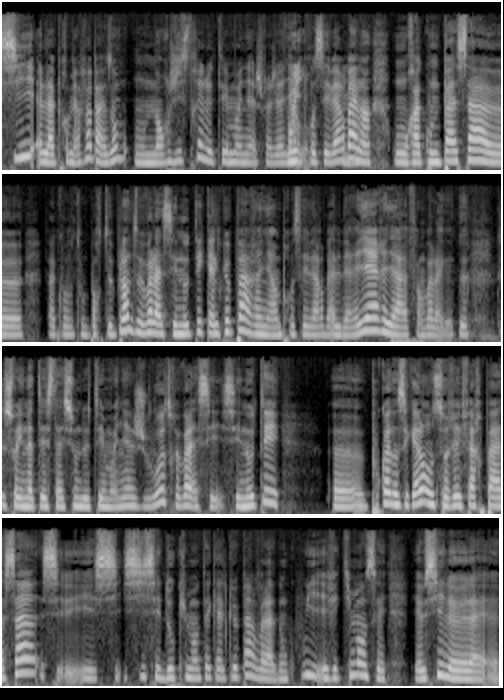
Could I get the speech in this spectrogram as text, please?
si la première fois, par exemple, on enregistrait le témoignage Enfin, il y a Oui. un procès verbal. Mhm. hein. On raconte pas ça. euh, Enfin, quand on porte plainte, voilà, c'est noté quelque part. hein. Il y a un procès verbal derrière. Il y a, enfin voilà, que, que ce soit une attestation de témoignage ou autre, voilà, c'est c'est noté. Euh, pourquoi dans ces cas-là on ne se réfère pas à ça si- et si, si c'est documenté quelque part voilà donc oui effectivement c'est il y a aussi le, la-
